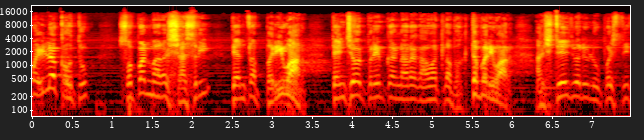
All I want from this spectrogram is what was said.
पहिलं कौतुक सोपन महाराज शास्त्री त्यांचा परिवार त्यांच्यावर प्रेम करणारा गावातला भक्त परिवार आणि स्टेजवरील उपस्थित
